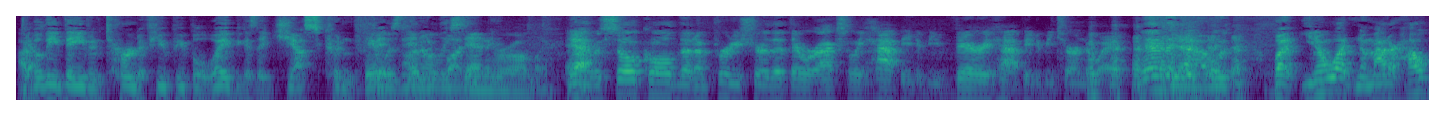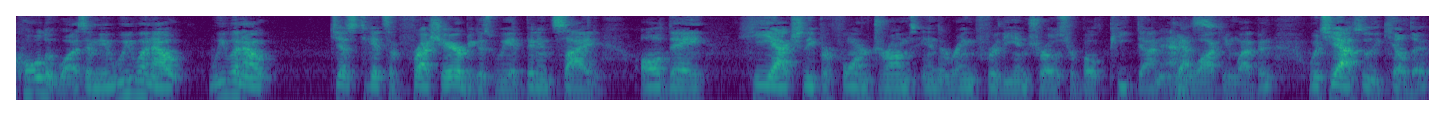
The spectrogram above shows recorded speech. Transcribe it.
I believe they even turned a few people away because they just couldn't fit. It was literally anybody standing in. room only. And Yeah. it was so cold that I'm pretty sure that they were actually happy to be very happy to be turned away. yeah, was, but you know what? No matter how cold it was, I mean, we went out. We went out just to get some fresh air because we had been inside all day. He actually performed drums in the ring for the intros for both Pete Dunne and Yes. the Walking Weapon, which he absolutely killed it.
